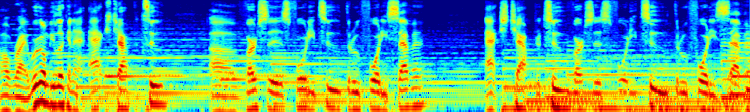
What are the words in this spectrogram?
All right, we're going to be looking at Acts chapter 2, uh, verses 42 through 47. Acts chapter 2, verses 42 through 47.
